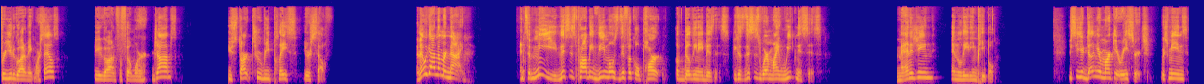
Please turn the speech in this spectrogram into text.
For you to go out and make more sales, for you to go out and fulfill more jobs. You start to replace yourself. And then we got number nine. And to me, this is probably the most difficult part of building a business because this is where my weakness is managing and leading people. You see, you've done your market research, which means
